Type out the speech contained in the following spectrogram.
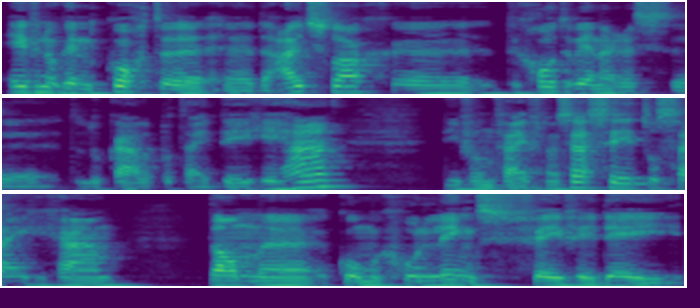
Even nog in het korte de uitslag. de grote winnaar is de lokale partij DGH, die van vijf naar zes zetels zijn gegaan. Dan komen GroenLinks, VVD,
